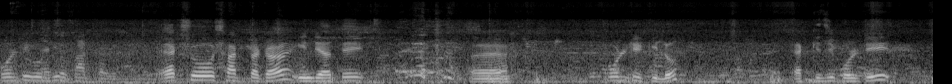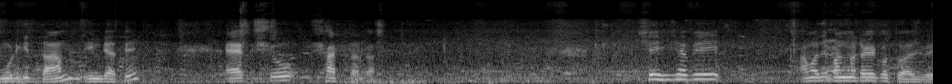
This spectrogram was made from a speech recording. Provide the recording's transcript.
পোলট্রি মুরগি একশো ষাট টাকা, ইন্ডিয়াতে পোলট্রি কিলো। এক কেজি পোলট্রি মুরগির দাম ইন্ডিয়াতে একশো ষাট টাকা। সেই হিসাবে আমাদের বাংলা টাকায় কত আসবে?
